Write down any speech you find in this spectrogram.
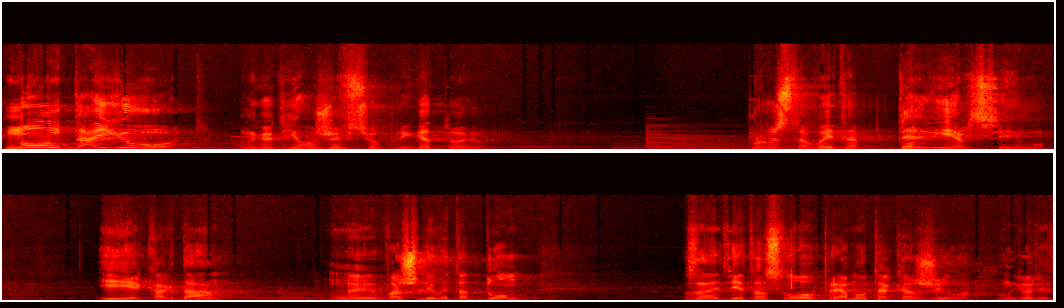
но он дает. Он говорит, я уже все приготовил. Просто в это доверься ему. И когда мы вошли в этот дом, знаете, это слово прямо так ожило. Он говорит,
